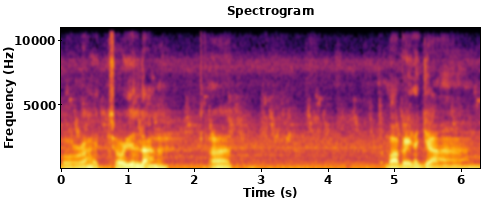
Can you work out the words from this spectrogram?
Alright, so yun lang. At babay na dyan.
